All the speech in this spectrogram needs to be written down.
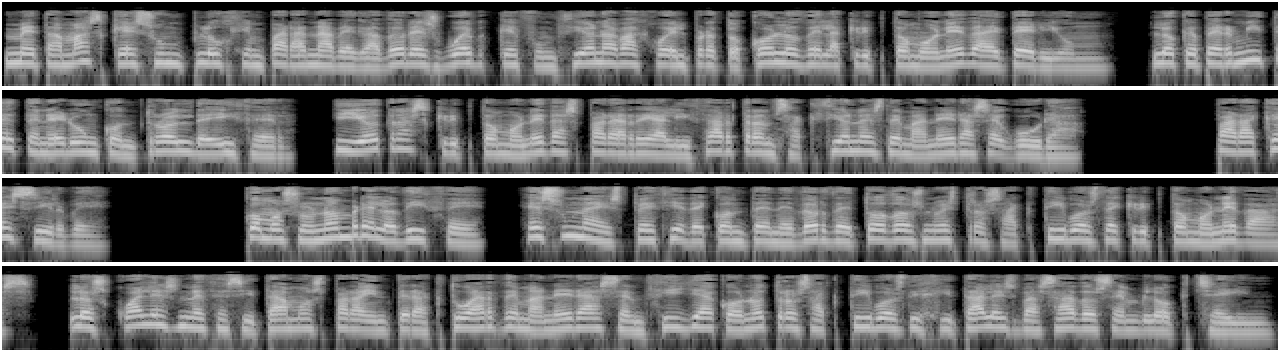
Metamask es un plugin para navegadores web que funciona bajo el protocolo de la criptomoneda Ethereum, lo que permite tener un control de Ether y otras criptomonedas para realizar transacciones de manera segura. ¿Para qué sirve? Como su nombre lo dice, es una especie de contenedor de todos nuestros activos de criptomonedas, los cuales necesitamos para interactuar de manera sencilla con otros activos digitales basados en blockchain.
